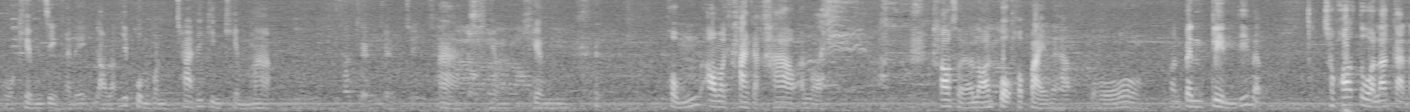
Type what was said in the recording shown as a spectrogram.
โอ้โหเค็มจริงอันนี้ยอมรับญี่ปุ่นเป็นคนชาติที่กินเค็มมาก ถ้าเค็มเค็มจริงอ่าเค็มเค็ม ผมเอามาทานกับข้าวอร่อย ข้าวสวยร้อนๆโปะเข้าไปนะครับ โอ้โหมันเป็นกลิ่นที่แบบเฉพาะตัวแล้วกัน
